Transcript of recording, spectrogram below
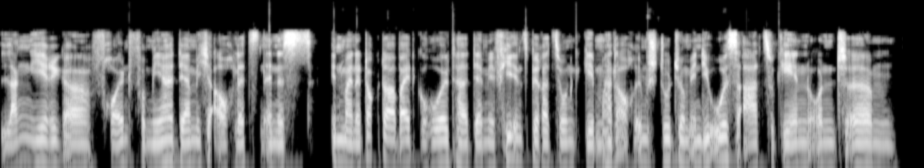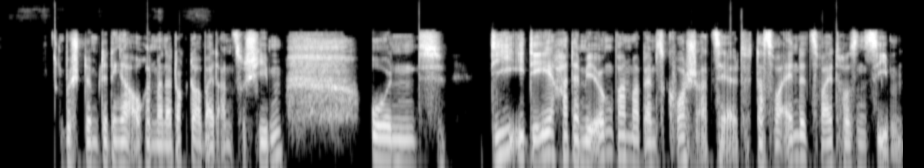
langjähriger Freund von mir, der mich auch letzten Endes in meine Doktorarbeit geholt hat, der mir viel Inspiration gegeben hat, auch im Studium in die USA zu gehen und ähm, bestimmte Dinge auch in meiner Doktorarbeit anzuschieben. Und die Idee hat er mir irgendwann mal beim Squash erzählt. Das war Ende 2007.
